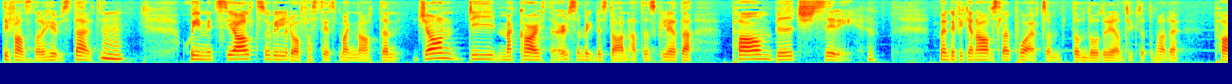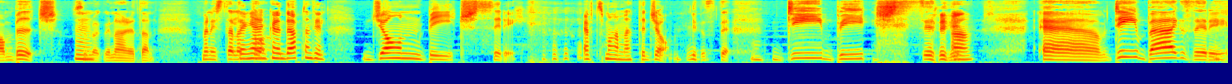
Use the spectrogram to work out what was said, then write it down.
det fanns några hus där typ. Mm. Och initialt så ville då fastighetsmagnaten John D. MacArthur som byggde stan att den skulle heta Palm Beach City. Men det fick han avslag på eftersom de då redan tyckte att de hade Palm Beach som Mm. låg i närheten. Men istället Den då... han kunde döpa den till John Beach City. eftersom han hette John. Just det. D Beach City. Ja. Eh, D-Bag City.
